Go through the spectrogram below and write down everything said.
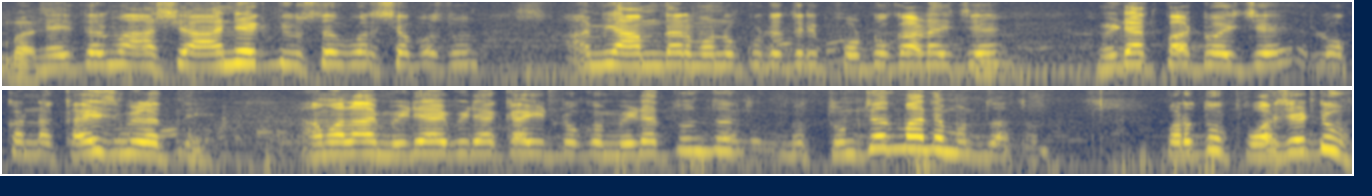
नाहीतर मग असे अनेक दिवस वर्षापासून आम्ही आमदार म्हणून कुठेतरी फोटो काढायचे मीडियात पाठवायचे लोकांना काहीच मिळत नाही. आम्हाला मीडिया बिडिया काही नको मीडियातून तुमच्याच माध्यमातून जातो. परंतु पॉझिटिव्ह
